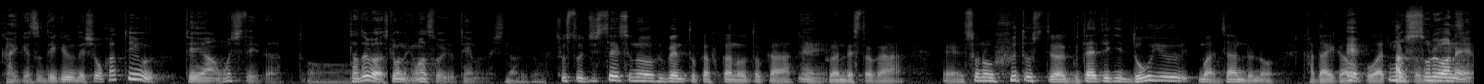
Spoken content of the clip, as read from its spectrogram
解決できるでしょうかという提案をしていただくと。例えば去年はそういうテーマでした。そうすると実際その不便とか不可能とか不安ですとか、ええ、その負としては具体的にどういう、まあ、ジャンルの課題があると思いますそれはね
